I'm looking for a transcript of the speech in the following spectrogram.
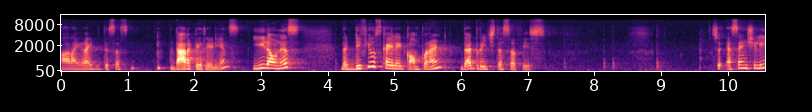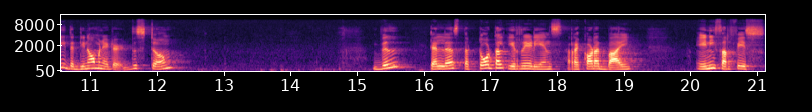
or I write this as direct irradiance. E down is the diffuse skylight component that reach the surface. So, essentially the denominator this term will tell us the total irradiance recorded by any surface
